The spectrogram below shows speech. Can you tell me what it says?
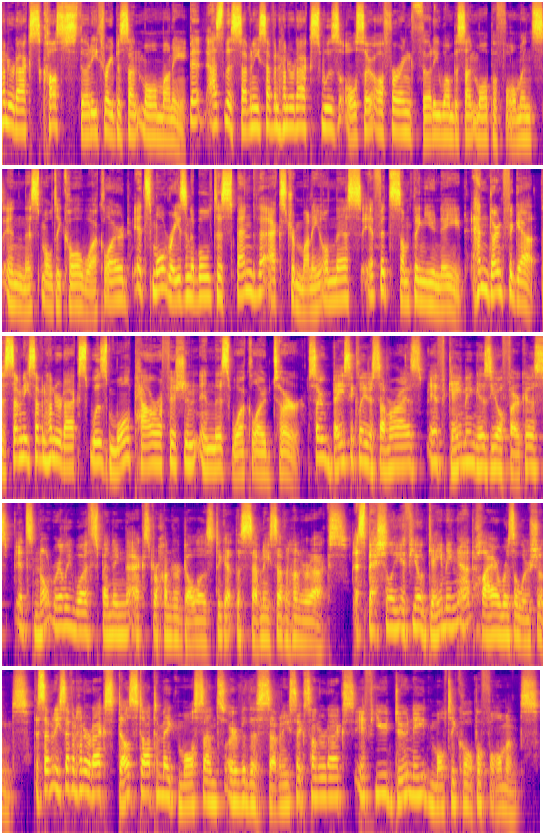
7700X costs 33% more money, but as the 7700X was also offering 31% more performance in this multi-core workload, it's more reasonable to spend the extra money on this if it's something you need. And don't forget, the 7700X was more power efficient in this workload too. So basically to summarize, if gaming is your focus, it's not really worth spending the extra $100 to get the 7700X, especially if you're gaming at higher resolutions. The 7700X does start to make more sense over the 7600X if you do need multi-core performance,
